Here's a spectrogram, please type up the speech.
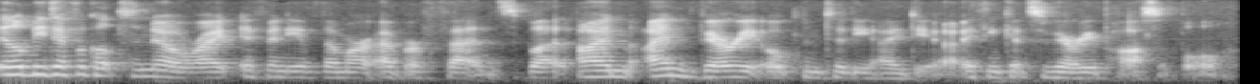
it'll be difficult to know, right, if any of them are ever feds, but I'm I'm very open to the idea. I think it's very possible.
